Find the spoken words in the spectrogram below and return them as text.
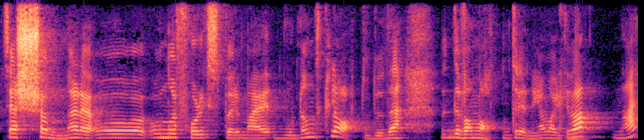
Så jeg skjønner det. Og, og når folk spør meg hvordan klarte du det Det var maten, treninga, var det ikke det? Nei,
